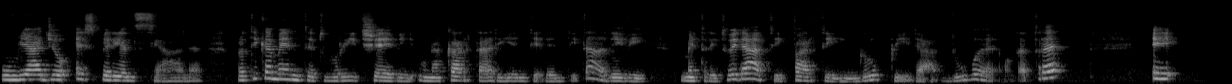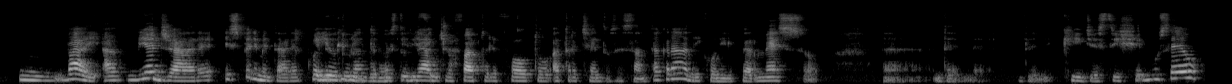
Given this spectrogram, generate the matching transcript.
un viaggio esperienziale. Praticamente tu ricevi una carta di identità, devi mettere i tuoi dati, parti in gruppi da due o da tre e Mm, vai a viaggiare e sperimentare quello Io che durante questo viaggio ho fatto le foto a 360 gradi con il permesso eh, del, del chi gestisce il museo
